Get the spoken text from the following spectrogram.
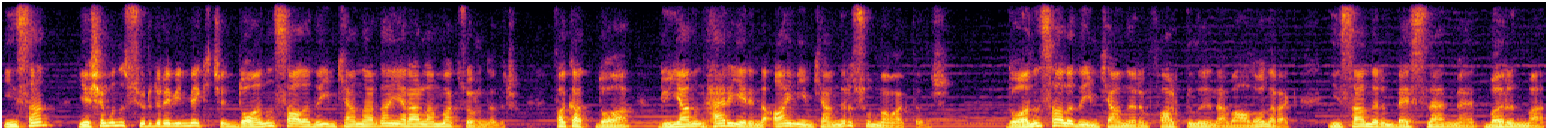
İnsan yaşamını sürdürebilmek için doğanın sağladığı imkanlardan yararlanmak zorundadır. Fakat doğa dünyanın her yerinde aynı imkanları sunmamaktadır. Doğanın sağladığı imkanların farklılığına bağlı olarak insanların beslenme, barınma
